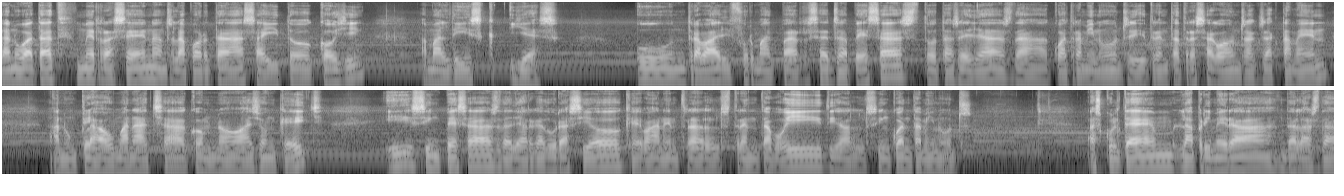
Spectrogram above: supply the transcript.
La novetat més recent ens la porta Saito Koji amb el disc Yes. un treball format per 16 peces, totes elles de 4 minuts i 33 segons exactament, en un clar homenatge, com no, a John Cage, i 5 peces de llarga duració que van entre els 38 i els 50 minuts. Escoltem la primera de les de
